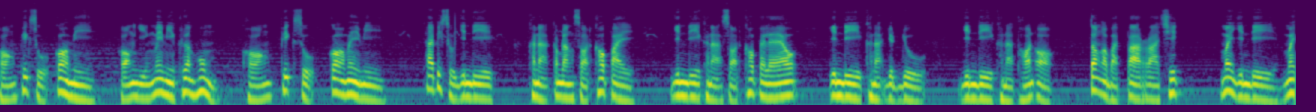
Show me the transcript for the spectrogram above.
ของภิกษุก็มี ของหญิงไม่มีเครื่องหุ้ม ของภิกษุก็ไม่มี ถ้าภิกษุยินดี ขณะกำลังสอดเข้าไป ยินดีขณะสอดเข้าไปแล้ว ยินดีขณะหยุดอยู่ ยินดีขณะถอนออก ต้องอบัตปาราชิก ไม่ยินดีไม่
